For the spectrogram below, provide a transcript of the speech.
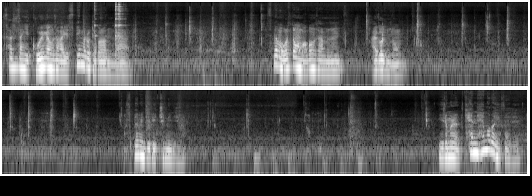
사실상 이 고유 명사가 이제 스팸으로 돼버렸는데 스팸을 오랫동안 먹어본 사람은 알거든요. 스팸인지 리침인지 이름을 캔햄으로 했어야 돼.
